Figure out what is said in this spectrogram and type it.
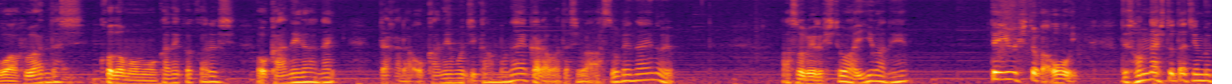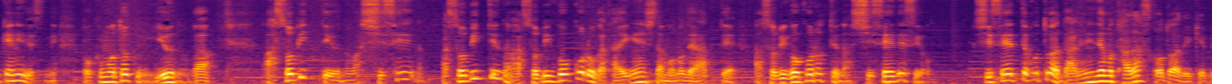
後は不安だし子供もお金かかるしお金がない。だからお金も時間もないから私は遊べないのよ。遊べる人はいいわね。っていう人が多い。でそんな人たち向けにですね僕も特に言うのが遊びっていうのは姿勢遊びっていうのは遊び心が体現したものであって遊び心っていうのは姿勢ですよ。姿勢ってことは誰にでも正すことができる。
